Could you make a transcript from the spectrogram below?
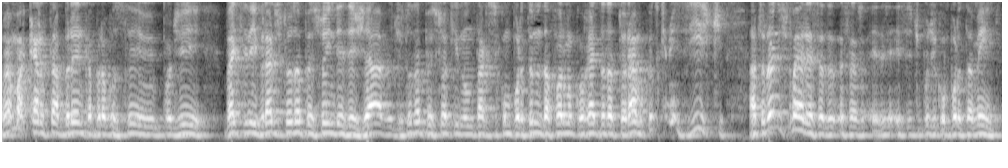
não é uma carta branca para você, pode, vai se livrar de toda pessoa indesejável, de toda pessoa que não está se comportando da forma correta da Torá, uma coisa que não existe. A Torá não espera essa, essa, esse tipo de comportamento.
